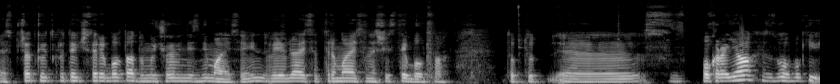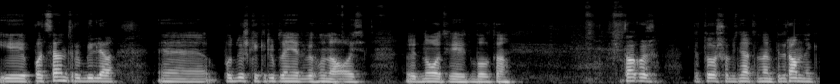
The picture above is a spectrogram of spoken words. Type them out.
Е, Спочатку відкрутив 4 болта, думаю, чого він не знімається. Він, виявляється, тримається на 6 болтах. Тобто е, по краях з двох боків і по центру біля е, подушки кріплення двигуна. Ось видно отвір від болта. Також для того, щоб зняти нам підрамник,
